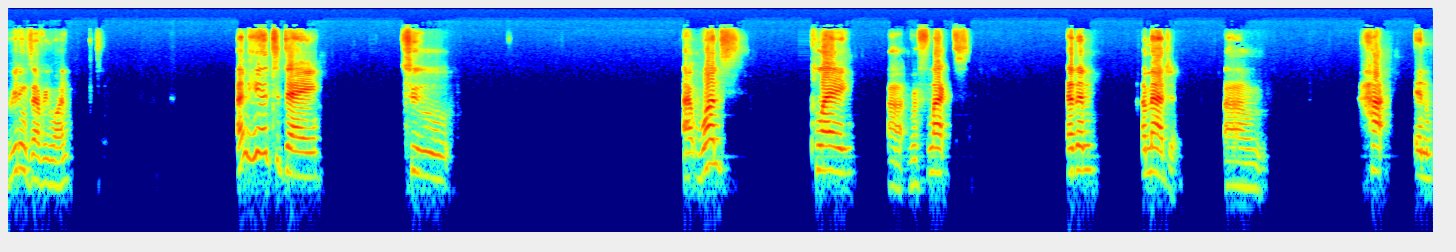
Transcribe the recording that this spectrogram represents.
Greetings, everyone. I'm here today to at once play, uh, reflect, and then imagine um, how, and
